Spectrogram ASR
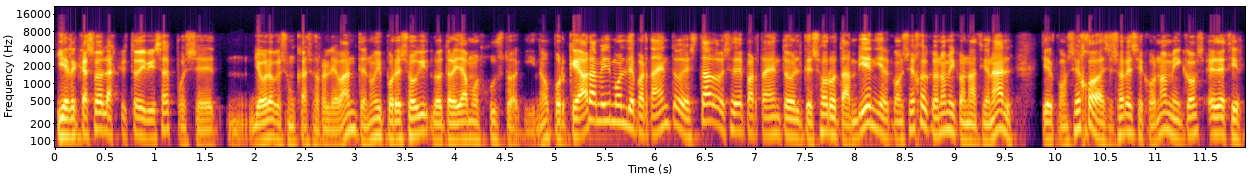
Y en el caso de las criptodivisas, pues eh, yo creo que es un caso relevante, ¿no? Y por eso hoy lo traíamos justo aquí, ¿no? Porque ahora mismo el Departamento de Estado, ese Departamento del Tesoro también, y el Consejo Económico Nacional y el Consejo de Asesores Económicos, es decir,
